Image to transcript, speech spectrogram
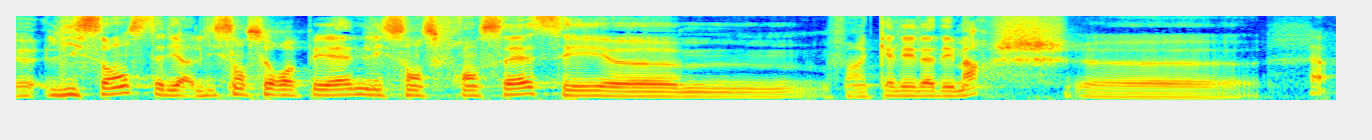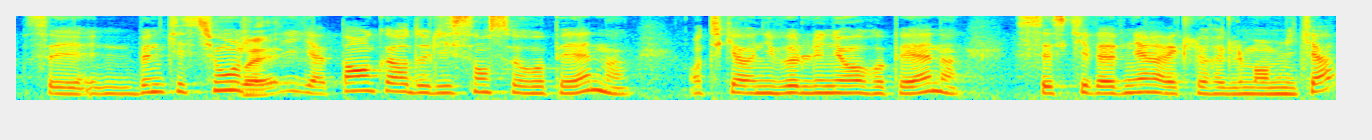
Euh, licence, c'est-à-dire licence européenne, licence française, c'est, euh, enfin, quelle est la démarche C'est une bonne question. Aujourd'hui, il n'y a pas encore de licence européenne, en tout cas au niveau de l'Union européenne. C'est ce qui va venir avec le règlement MICA.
